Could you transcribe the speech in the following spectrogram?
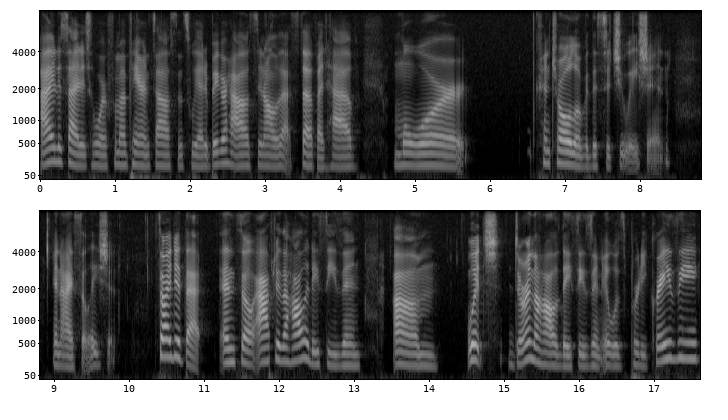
I decided to work from my parents' house since we had a bigger house and all of that stuff. I'd have more control over the situation in isolation. So I did that. And so after the holiday season, um, which during the holiday season, it was pretty crazy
